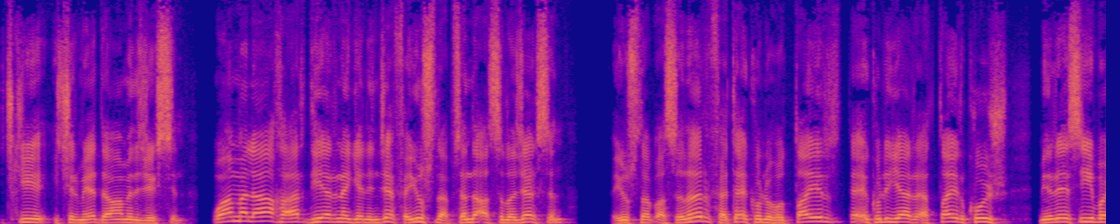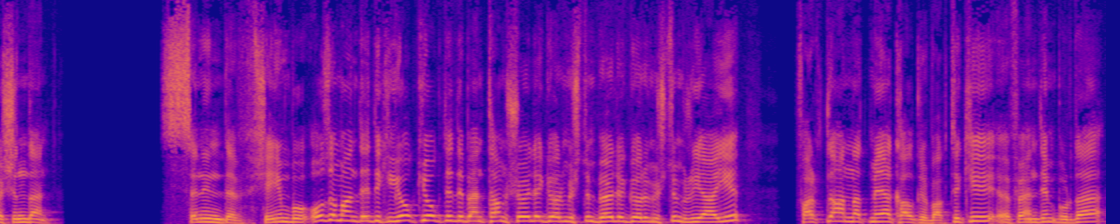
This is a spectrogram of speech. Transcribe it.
içki içirmeye devam edeceksin. Ve emmel ahar diğerine gelince feyuslab sen de asılacaksın. Feyuslab asılır fetekuluhu tayr teekulu yer et tayr kuş miresi başından senin de şeyin bu. O zaman dedi ki yok yok dedi ben tam şöyle görmüştüm böyle görmüştüm rüyayı farklı anlatmaya kalkıyor. Baktı ki efendim burada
